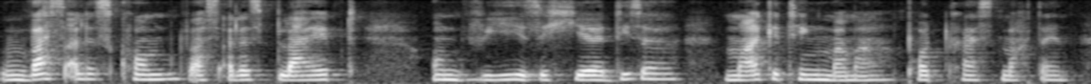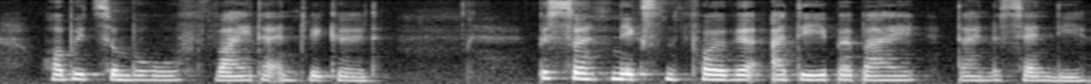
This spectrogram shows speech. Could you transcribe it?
was alles kommt, was alles bleibt und wie sich hier dieser Marketing Mama Podcast macht dein Hobby zum Beruf weiterentwickelt. Bis zur nächsten Folge. Ade, bye bye, deine Sandy.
